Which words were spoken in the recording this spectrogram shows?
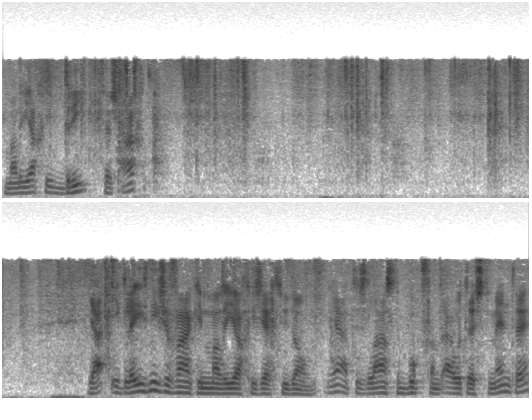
Malachi 3, vers 8. Ja, ik lees niet zo vaak in Malachi, zegt u dan. Ja, het is het laatste boek van het Oude Testament, hè.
